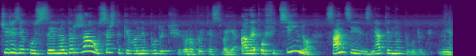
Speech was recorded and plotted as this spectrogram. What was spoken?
Через якусь сильну державу все ж таки вони будуть робити своє. Але офіційно санкції зняти не будуть. Ні.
